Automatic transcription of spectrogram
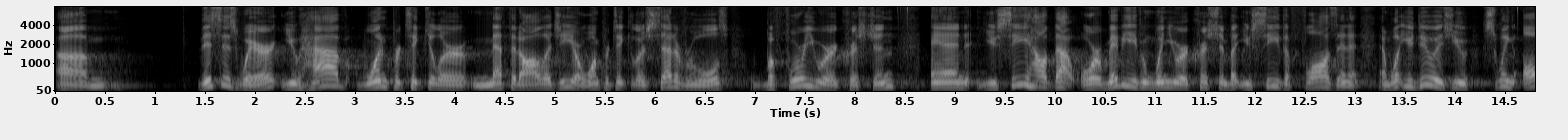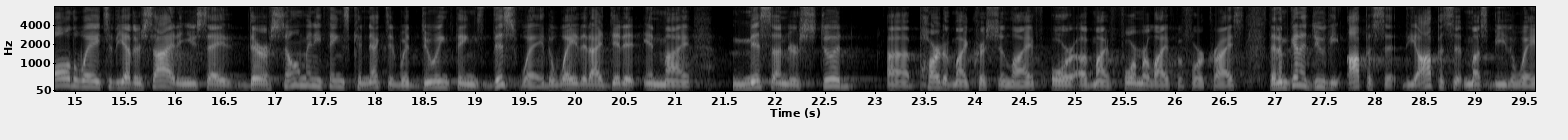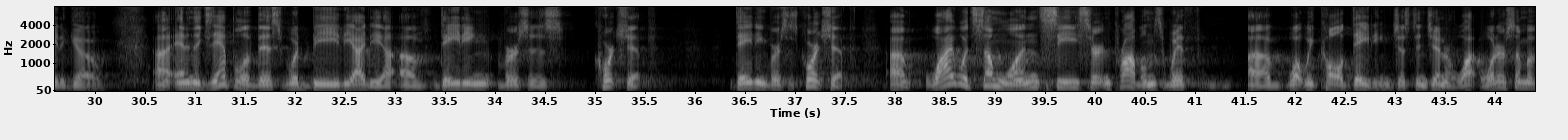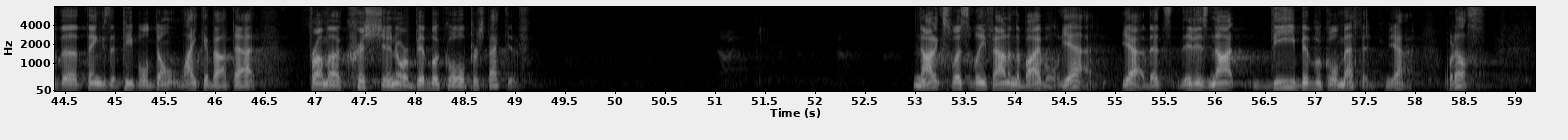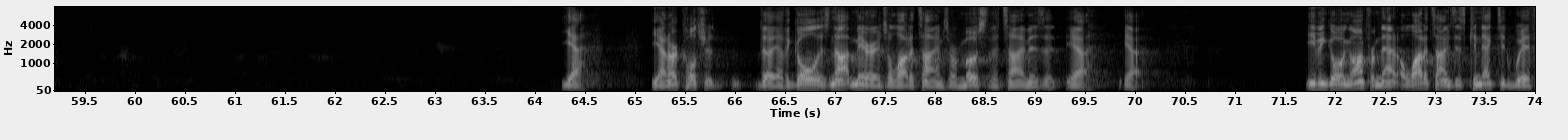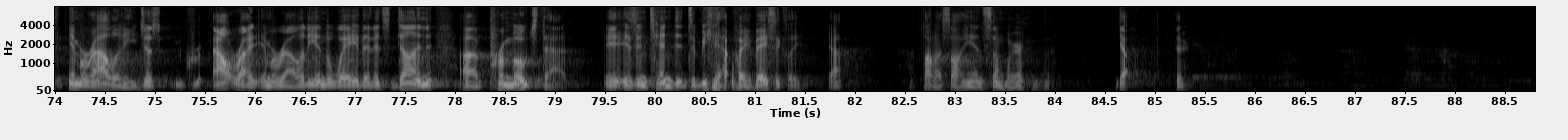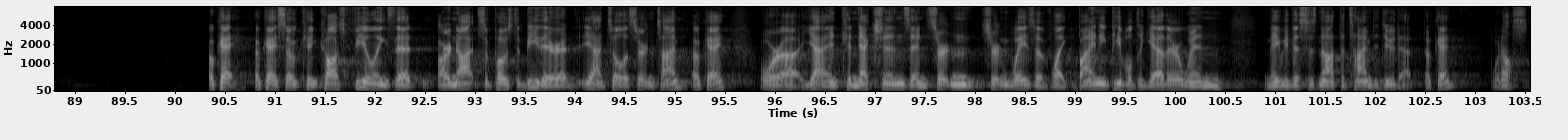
Um, this is where you have one particular methodology or one particular set of rules before you were a Christian, and you see how that, or maybe even when you were a Christian, but you see the flaws in it. And what you do is you swing all the way to the other side and you say, There are so many things connected with doing things this way, the way that I did it in my misunderstood uh, part of my Christian life or of my former life before Christ, that I'm going to do the opposite. The opposite must be the way to go. Uh, and an example of this would be the idea of dating versus courtship. Dating versus courtship. Um, why would someone see certain problems with uh, what we call dating, just in general? What, what are some of the things that people don't like about that from a Christian or biblical perspective? Not explicitly found in the Bible. Yeah, yeah, that's it is not the biblical method. Yeah. What else? Yeah. Yeah, in our culture, the, the goal is not marriage a lot of times, or most of the time, is it? Yeah, yeah. Even going on from that, a lot of times it's connected with immorality, just outright immorality, and the way that it's done uh, promotes that. It is intended to be that way, basically. Yeah. I thought I saw a hand somewhere. Okay, okay, so it can cause feelings that are not supposed to be there, at, yeah, until a certain time. Okay, or uh, yeah, and connections and certain certain ways of like binding people together when maybe this is not the time to do that. Okay, what else?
